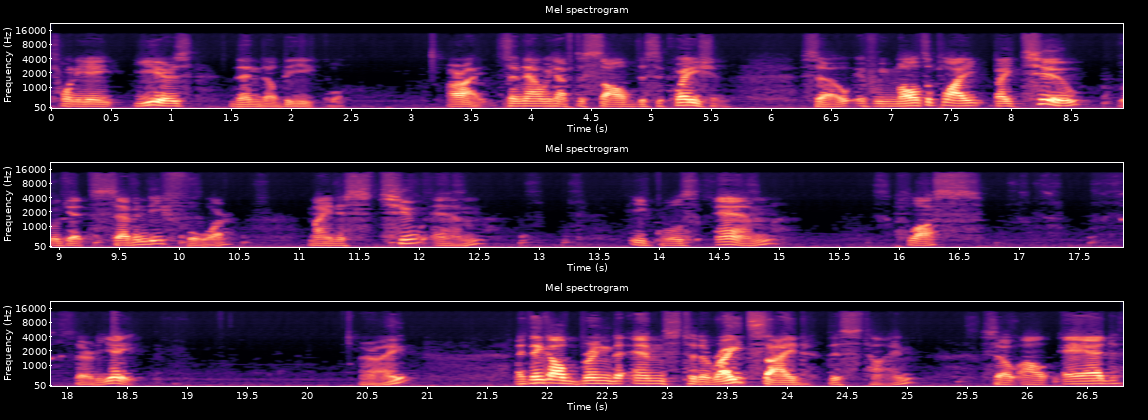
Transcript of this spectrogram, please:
28 years, then they'll be equal. All right, so now we have to solve this equation. So if we multiply by 2, we'll get 74 minus 2m equals m plus 38. All right. I think I'll bring the m's to the right side this time. So I'll add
